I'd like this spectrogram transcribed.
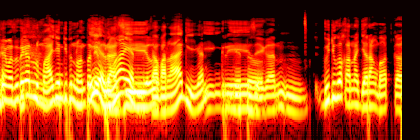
ya maksudnya kan lumayan gitu nonton iya ya lumayan. Brazil, Kapan lagi kan? Inggris Gitu. ya kan. Mm-mm. Gue juga karena jarang banget ke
